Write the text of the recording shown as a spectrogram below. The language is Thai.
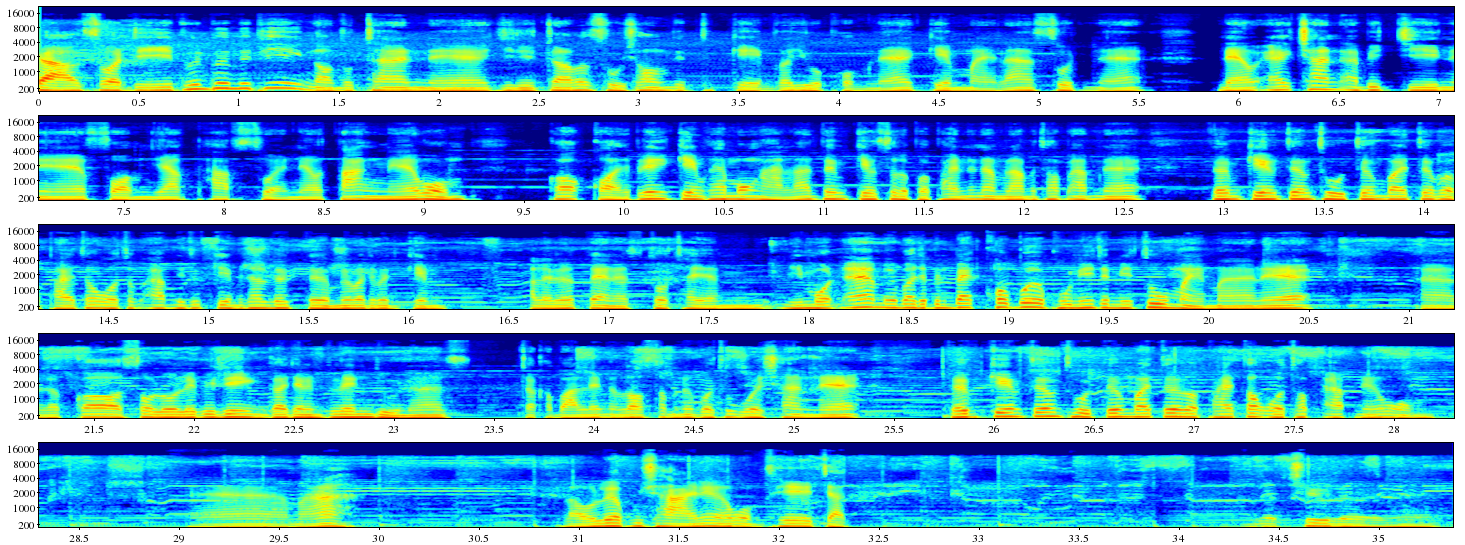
กล่าวสวัสดีเพื่อนเพื่อนพี่ๆน้องทุกท่านนะยินดีต้อนรับสู่ช่องติดเกมก็อยู่กับผมนะเกมใหม่ล่าสุดนะแนวแอคชั่น RPG นะฟอร์มยักษ์ภาพสวยแนวตั้งนะผมก็ก่อนจะไปเล่นเกมใครมองหาร้านเติมเกมสะดวกปลอดภัยแนะนำร้านมาท็อปอัพนะเติมเกมเติมถูกเติมไวเติมปลอดภัยต้องโอท็อปอัพมีทุกเกมที่ท่านเลือกเติมไม่ว่าจะเป็นเกมอะไรแล้วแต่นะตัวไทยมีหมดนะไม่ว่าจะเป็นแบ็คโคเวอร์พวกนี้จะมีตู้ใหม่มานะอ่าแล้วก็โซโล่เลเวลลิ่งก็ยังเล่นอยู่นะจักรบาลเล่นอลอสซัมเนอร์ทุกเวอร์ชันนะเติมเกมเติมถูกเติมไวเติมปลอดภัยต้องโอท็อปอัพนะครับผม อ่ามา เราเลือกผู้ชายเนี่ยครับผมเท่จัด เลือกชื่อเลยนะฮะ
